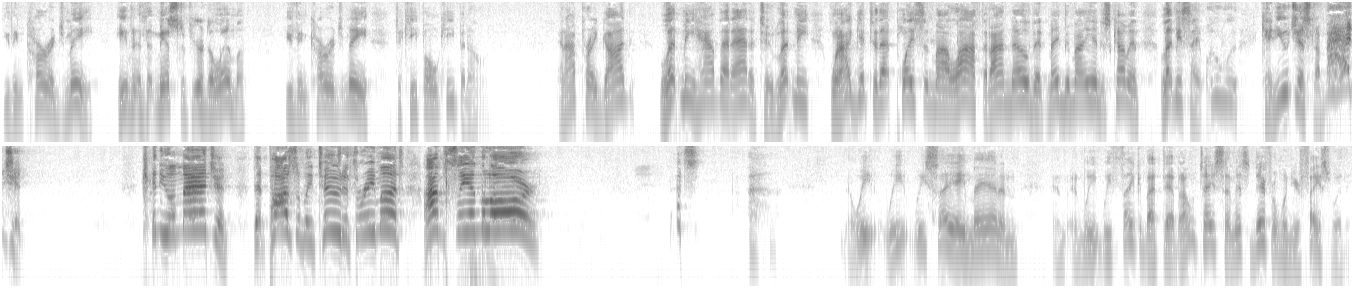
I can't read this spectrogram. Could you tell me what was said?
You've encouraged me, even in the midst of your dilemma. You've encouraged me to keep on keeping on. And I pray, God, let me have that attitude. Let me, when I get to that place in my life that I know that maybe my end is coming, let me say, can you just imagine? Can you imagine that possibly two to three months I'm seeing the Lord? That's, uh, we, we, we say amen and, and, and we, we think about that, but I want to tell you something. It's different when you're faced with it.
